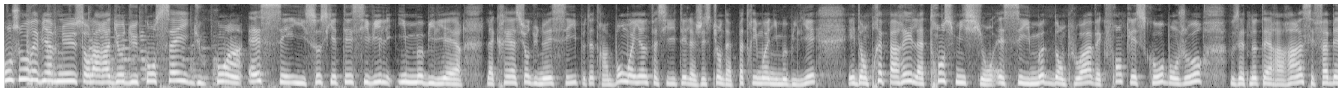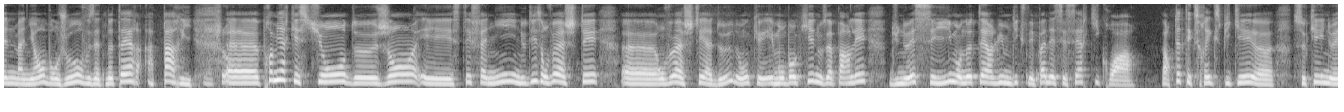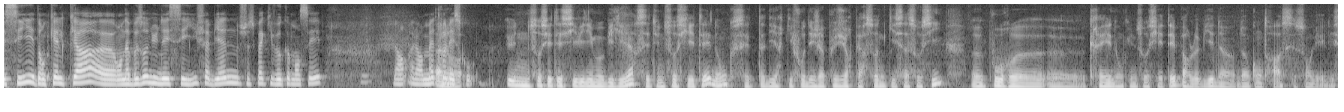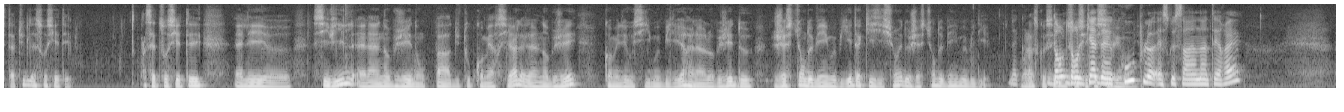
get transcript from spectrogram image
Bonjour et bienvenue sur la radio du Conseil du coin SCI, Société civile immobilière. La création d'une SCI peut être un bon moyen de faciliter la gestion d'un patrimoine immobilier et d'en préparer la transmission. SCI mode d'emploi avec Franck Lescaut, bonjour. Vous êtes notaire à Reims et Fabienne Magnan, bonjour. Vous êtes notaire à Paris. Euh, première question de Jean et Stéphanie. Ils nous disent on veut acheter, euh, on veut acheter à deux, donc, et mon banquier nous a parlé du SCI. Mon notaire, lui, me dit que ce n'est pas nécessaire. Qui croire alors peut-être réexpliquer euh, ce qu'est une SCI et dans quel cas euh, on a besoin d'une SCI. Fabienne, je ne sais pas qui veut commencer. Non, alors Maître Lescaut. Une société civile immobilière, c'est une société, donc c'est-à-dire qu'il faut déjà plusieurs personnes qui s'associent euh, pour créer donc une société par le biais d'un contrat. Ce sont les statuts de la société. Cette société, elle est euh, civile, elle a un objet donc pas du tout commercial, elle a un objet, comme elle est aussi immobilière, elle a l'objet de gestion de biens immobiliers, d'acquisition et de gestion de biens immobiliers. Voilà ce que c'est. Dans, dans le cas d'un couple, est-ce que ça a un intérêt?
